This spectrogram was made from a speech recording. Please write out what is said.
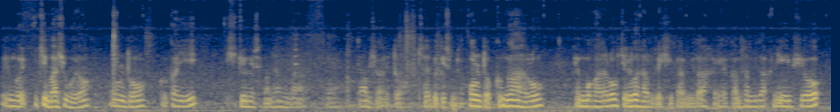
이런 거 잊지 마시고요. 오늘도 끝까지 시청해주셔서 감사합니다. 네, 다음 시간에 또 찾아뵙겠습니다. 오늘도 건강한 하루, 행복한 하루, 즐거운 하루 되시기 바랍니다. 예, 감사합니다. 안녕히 계십시오.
